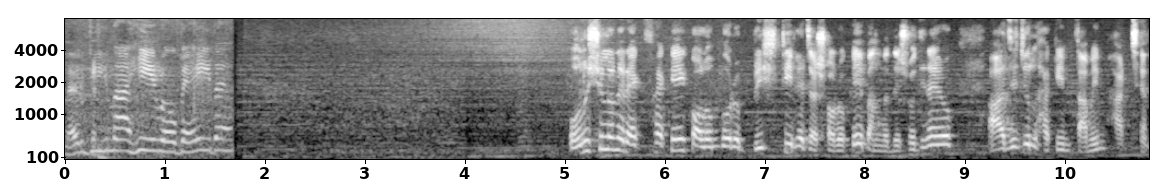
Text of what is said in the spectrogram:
Let be my hero, baby. অনুশীলনের এক ফাঁকে কলম্বোর বৃষ্টি ভেজা সড়কে বাংলাদেশ অধিনায়ক আজিজুল হাকিম তামিম হাঁটছেন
